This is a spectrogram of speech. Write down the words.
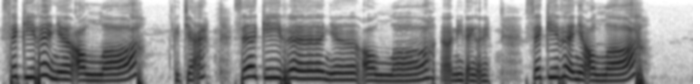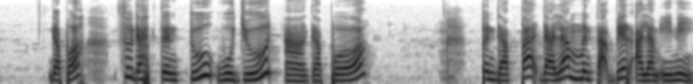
Sekiranya Allah Kejap eh. Sekiranya Allah. Uh, ni tengok ni. Sekiranya Allah. Gapa? Sudah tentu wujud. Uh, gapa? Pendapat dalam mentadbir alam ini.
